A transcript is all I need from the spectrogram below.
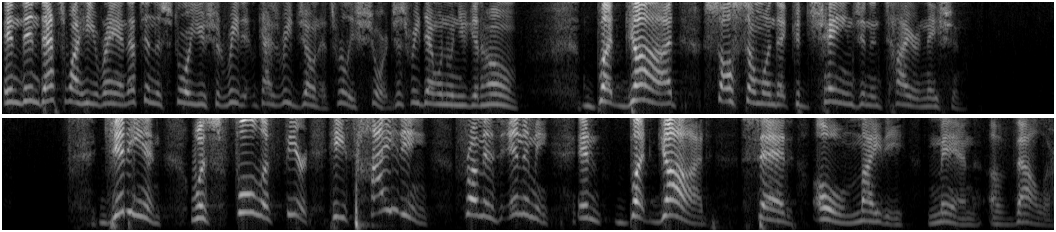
And then that's why he ran. That's in the story. You should read it. Guys, read Jonah. It's really short. Just read that one when you get home. But God saw someone that could change an entire nation. Gideon was full of fear. He's hiding from his enemy. And but God said, "Oh mighty man of valor."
